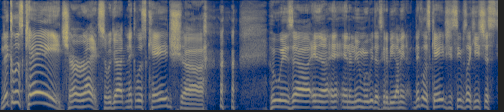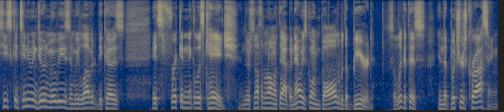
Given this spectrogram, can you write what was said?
Nicolas Cage. All right, so we got Nicolas Cage. Uh, who is uh, in a in a new movie that's going to be. I mean, Nicolas Cage. He seems like he's just he's continuing doing movies, and we love it because it's freaking Nicolas Cage, and there's nothing wrong with that. But now he's going bald with a beard. So look at this in the Butcher's Crossing.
